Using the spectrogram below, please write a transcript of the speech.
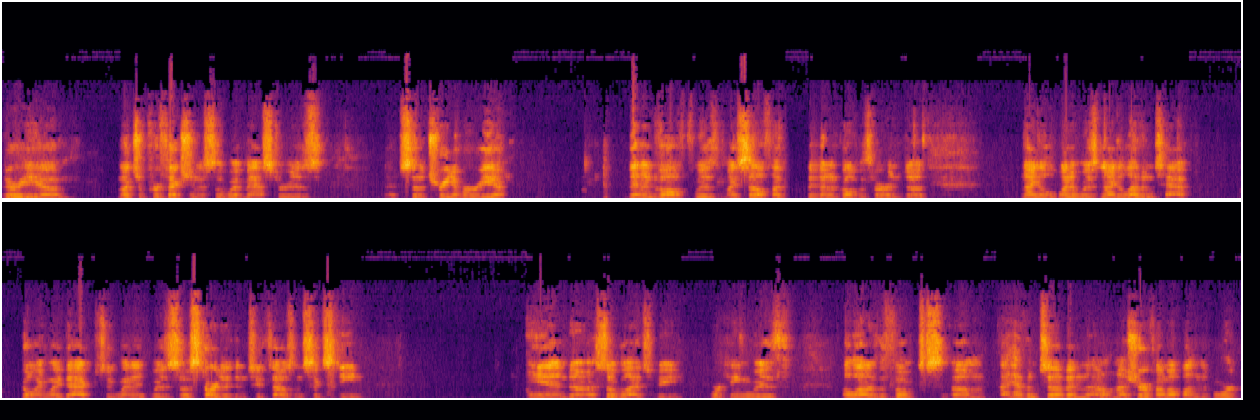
very um, much a perfectionist. The webmaster is. That's uh, Trina Maria. Been involved with myself. I've been involved with her and uh, when it was 9/11 tap, going way back to when it was uh, started in 2016, and uh, so glad to be working with a lot of the folks. Um, I haven't uh, been. I'm not sure if I'm up on the board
